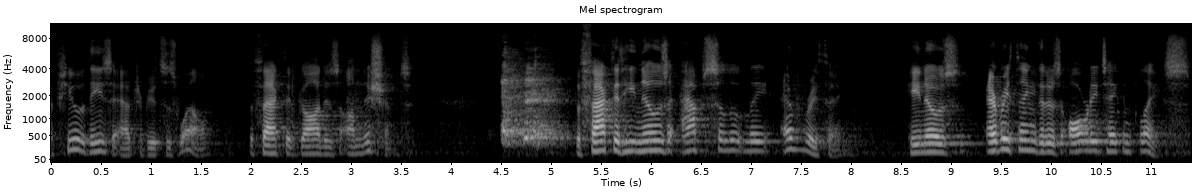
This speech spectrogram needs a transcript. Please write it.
a few of these attributes as well. The fact that God is omniscient, the fact that he knows absolutely everything he knows everything that has already taken place.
